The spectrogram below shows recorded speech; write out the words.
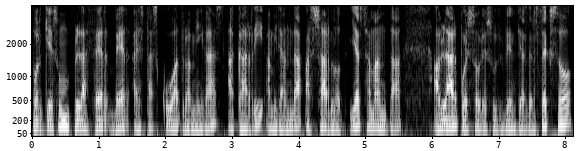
porque es un placer ver a estas cuatro amigas a Carrie, a Miranda, a Charlotte y a Samantha hablar pues sobre sus vivencias del sexo,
